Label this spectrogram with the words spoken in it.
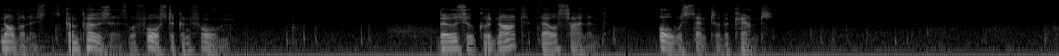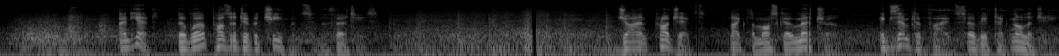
novelists, composers were forced to conform. Those who could not fell silent or were sent to the camps. And yet, there were positive achievements in the 30s. Giant projects like the Moscow Metro exemplified Soviet technology.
